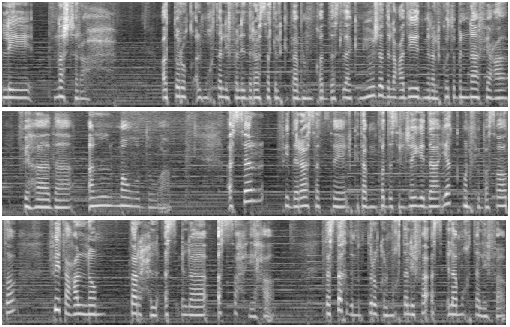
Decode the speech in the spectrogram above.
لنشرح. الطرق المختلفة لدراسة الكتاب المقدس لكن يوجد العديد من الكتب النافعة في هذا الموضوع. السر في دراسة الكتاب المقدس الجيدة يكمن في بساطة في تعلم طرح الأسئلة الصحيحة. تستخدم الطرق المختلفة أسئلة مختلفة.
